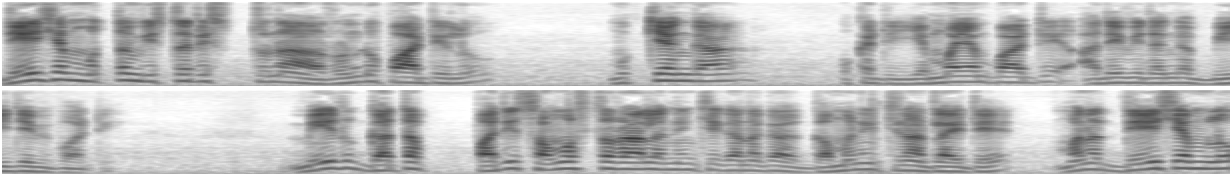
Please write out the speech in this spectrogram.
దేశం మొత్తం విస్తరిస్తున్న రెండు పార్టీలు ముఖ్యంగా ఒకటి ఎంఐఎం పార్టీ అదేవిధంగా బీజేపీ పార్టీ. మీరు గత పది సంవత్సరాల నుంచి గనక గమనించినట్లయితే మన దేశంలో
